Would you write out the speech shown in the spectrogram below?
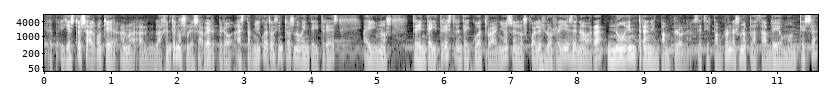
eh, y esto es algo que la gente no suele saber, pero hasta 1493 hay unos 33-34 años en los cuales los reyes de Navarra no entran en Pamplona. Es decir, Pamplona es una plaza beomontesa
